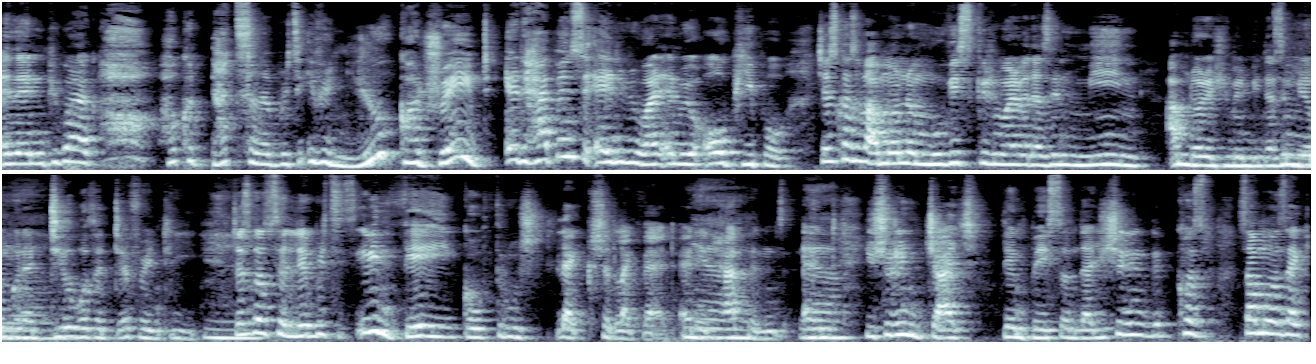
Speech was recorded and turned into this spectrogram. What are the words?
and then people are like, oh, "How could that celebrity, even you, got raped?" It happens to anyone, and we're all people. Just because I'm on a movie screen, whatever, doesn't mean I'm not a human being. Doesn't mean I'm gonna deal with it differently. Just because celebrities, even they go through sh- like shit like that, and it happens, and you shouldn't judge them based on that. You shouldn't because someone's like,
